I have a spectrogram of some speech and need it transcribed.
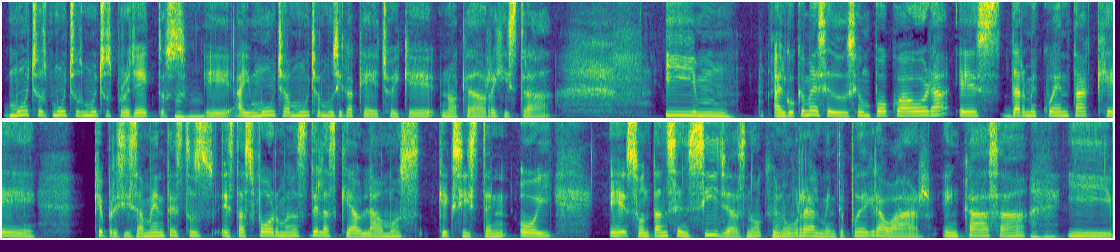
muchos, muchos, muchos proyectos. Eh, hay mucha, mucha música que he hecho y que no ha quedado registrada. Y mm, algo que me seduce un poco ahora es darme cuenta que, que precisamente estos, estas formas de las que hablamos que existen hoy eh, son tan sencillas, ¿no? Que uno realmente puede grabar en casa Ujú. y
